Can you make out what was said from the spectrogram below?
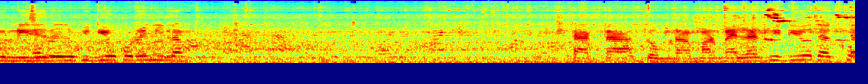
একটু নিজেদের ভিডিও করে নিলাম। টাটা তোমরা আমার মেলার ভিডিও দেখো।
